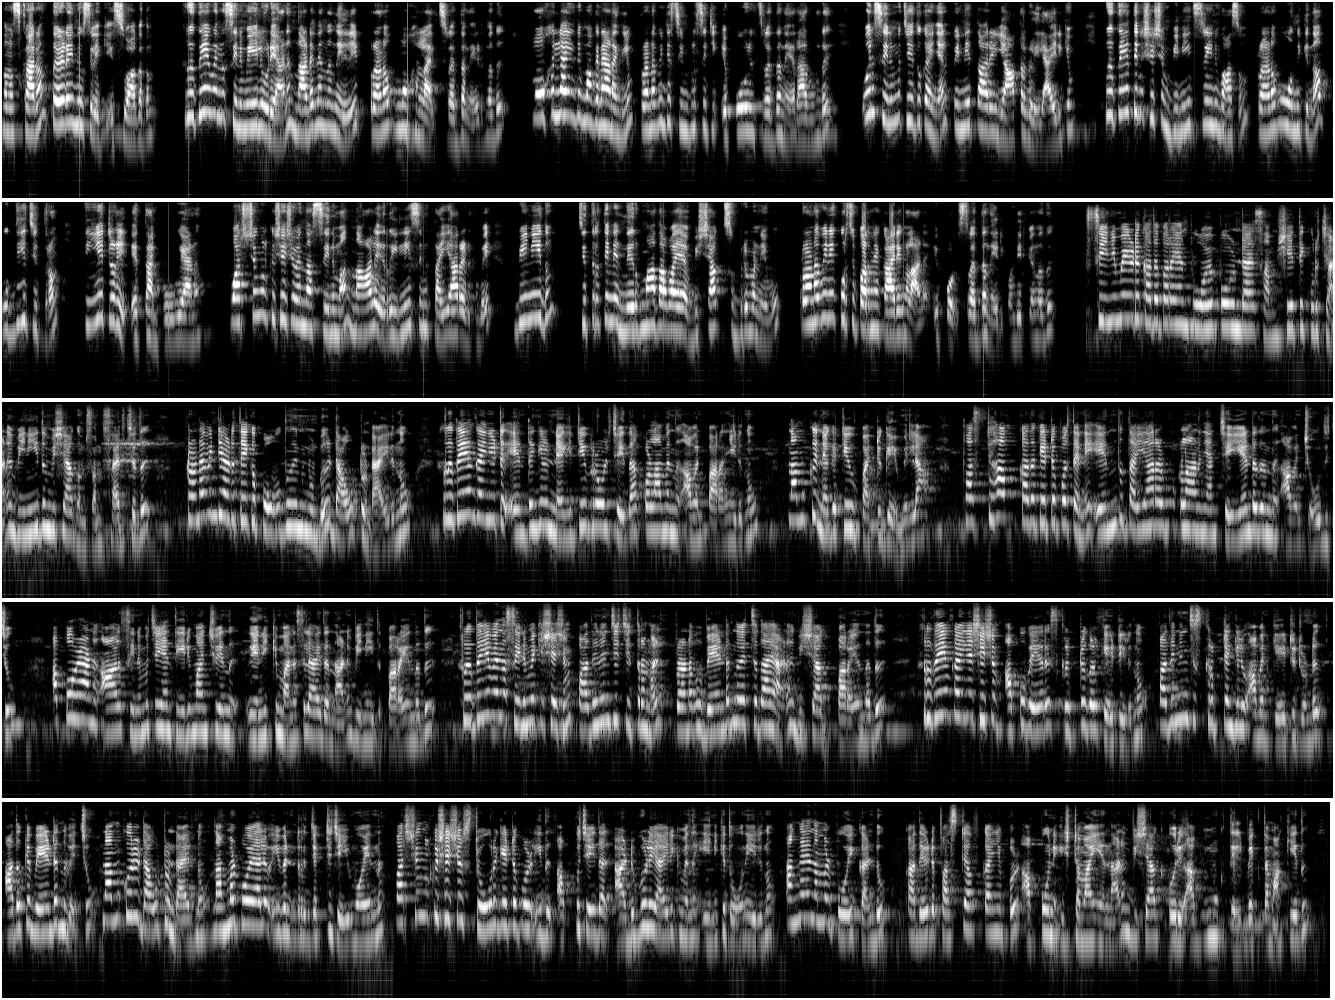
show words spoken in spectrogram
നമസ്കാരം. തേർഡ് ന്യൂസിലേക്ക് സ്വാഗതം. ഹൃദയം എന്ന സിനിമയിലൂടെയാണ് നടൻ എന്ന നിലയിൽ പ്രണവ് മോഹൻലാൽ ശ്രദ്ധ നേടുന്നത്. മോഹൻലാലിന്റെ മകനാണെങ്കിലും പ്രണവിന്റെ സിംപ്ലിസിറ്റി എപ്പോഴും ശ്രദ്ധ നേടാറുണ്ട്. ഒരു സിനിമ ചെയ്തു കഴിഞ്ഞാൽ പിന്നെ താരം യാത്രകളിലായിരിക്കും. ഹൃദയത്തിന് ശേഷം വിനീത് ശ്രീനിവാസും പ്രണവ് ഒന്നിക്കുന്ന പുതിയ ചിത്രം തിയേറ്ററിൽ എത്താൻ പോവുകയാണ്. വർഷങ്ങൾക്ക് ശേഷം എന്ന സിനിമ നാളെ റിലീസിന് തയ്യാറെടുക്കവേ വിനീതും ചിത്രത്തിന്റെ നിർമ്മാതാവായ വിശാഖ് സുബ്രഹ്മണ്യവും പ്രണവിനെ കുറിച്ച് പറഞ്ഞ കാര്യങ്ങളാണ് ഇപ്പോൾ ശ്രദ്ധ നേടിക്കൊണ്ടിരിക്കുന്നത്. സിനിമയുടെ കഥ പറയാൻ പോയപ്പോഴുണ്ടായ സംശയത്തെക്കുറിച്ചാണ് വിനീതും വിശാഖും സംസാരിച്ചത്. പ്രണവിന്റെ അടുത്തേക്ക് പോകുന്നതിന് മുമ്പ് ഡൗട്ട് ഉണ്ടായിരുന്നു. ഹൃദയം കഴിഞ്ഞിട്ട് എന്തെങ്കിലും നെഗറ്റീവ് റോൾ ചെയ്താൽ കൊള്ളാമെന്ന് അവൻ പറഞ്ഞിരുന്നു. നമുക്ക് നെഗറ്റീവ് പറ്റുകയുമില്ല. ഫസ്റ്റ് ഹാഫ് കഥ കേട്ടപ്പോൾ തന്നെ എന്ത് തയ്യാറെടുപ്പുകളാണ് ഞാൻ ചെയ്യേണ്ടതെന്ന് അവൻ ചോദിച്ചു. അപ്പോഴാണ് ആൾ സിനിമ ചെയ്യാൻ തീരുമാനിച്ചു എന്ന് എനിക്ക് മനസ്സിലായതെന്നാണ് വിനീത് പറയുന്നത്. ഹൃദയം എന്ന സിനിമയ്ക്ക് ശേഷം പതിനഞ്ച് ചിത്രങ്ങൾ പ്രണവ് വേണ്ടെന്ന് വെച്ചതായാണ് വിശാഖ് പറയുന്നത്. ഹൃദയം കഴിഞ്ഞ ശേഷം അപ്പു വേറെ സ്ക്രിപ്റ്റുകൾ കേട്ടിരുന്നു. പതിനഞ്ച് സ്ക്രിപ്റ്റ് എങ്കിലും അവൻ കേട്ടിട്ടുണ്ട്. അതൊക്കെ വേണ്ടെന്ന് വെച്ചു. നമുക്കൊരു ഡൗട്ട് ഉണ്ടായിരുന്നു. നമ്മൾ പോയാലോ ഇവൻ റിജക്റ്റ് ചെയ്യുമോ എന്ന്. വർഷങ്ങൾക്ക് ശേഷം സ്റ്റോറി കേട്ടപ്പോൾ ഇത് അപ്പു ചെയ്താൽ അടിപൊളിയായിരിക്കുമെന്ന് എനിക്ക് തോന്നിയിരുന്നു. അങ്ങനെ നമ്മൾ പോയി കണ്ടു. കഥയുടെ ഫസ്റ്റ് ഹാഫ് കഴിഞ്ഞപ്പോൾ അപ്പുവിന് ഇഷ്ടമായി എന്നാണ് വിശാഖ് ഒരു അഭിമുഖത്തിൽ വ്യക്തമാക്കിയത്.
